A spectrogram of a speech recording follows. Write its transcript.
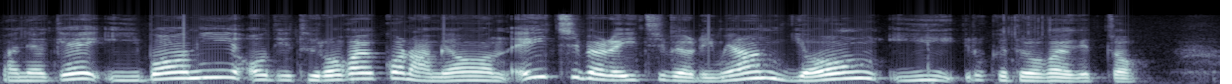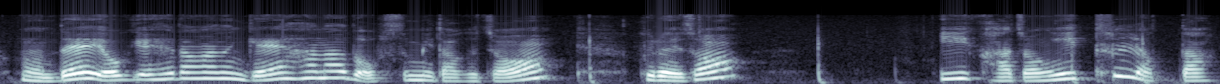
만약에 2번이 어디 들어갈 거라면 H별, H별이면 0, 2 이렇게 들어가야겠죠. 그런데 여기에 해당하는 게 하나도 없습니다. 그죠? 그래서 이 가정이 틀렸다.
